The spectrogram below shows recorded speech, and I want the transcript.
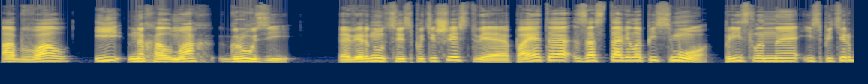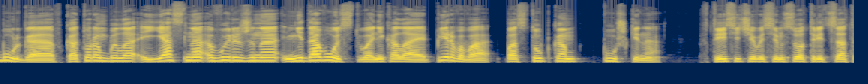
«Обвал» и «На холмах Грузии». Вернуться из путешествия поэта заставило письмо, присланное из Петербурга, в котором было ясно выражено недовольство Николая I поступком Пушкина. В 1830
